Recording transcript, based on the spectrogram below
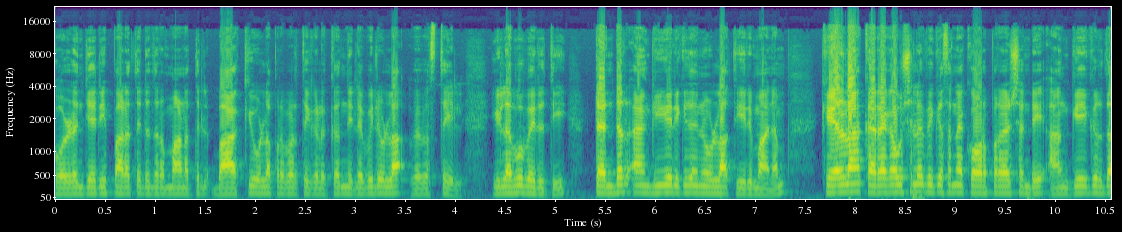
കോഴഞ്ചേരി പാലത്തിന്റെ നിർമ്മാണത്തിൽ ബാക്കിയുള്ള പ്രവൃത്തികൾക്ക് നിലവിലുള്ള വ്യവസ്ഥയിൽ ഇളവ് വരുത്തി ടെൻഡർ അംഗീകരിക്കുന്നതിനുള്ള തീരുമാനം. കേരള കരകൗശല വികസന കോർപ്പറേഷന്റെ അംഗീകൃത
